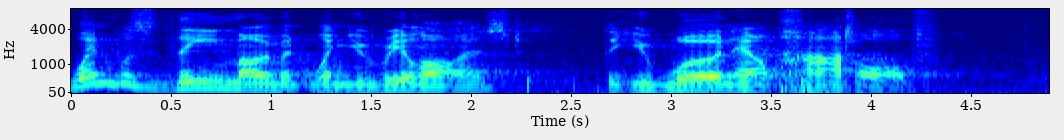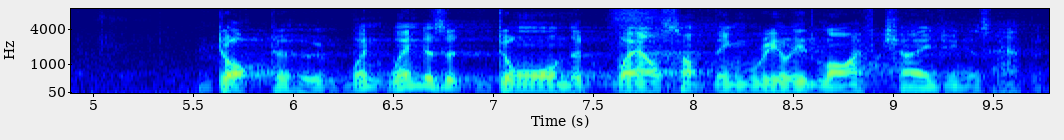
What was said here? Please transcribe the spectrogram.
When was the moment when you realised that you were now part of Doctor Who? When, when does it dawn that, wow, something really life-changing has happened?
